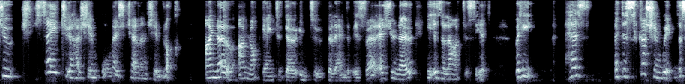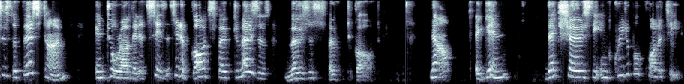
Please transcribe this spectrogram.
to say to Hashem, almost challenge him, look, I know I'm not going to go into the land of Israel. As you know, he is allowed to see it. But he has a discussion where this is the first time in Torah that it says instead of God spoke to Moses, Moses spoke to God. Now, again, that shows the incredible quality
